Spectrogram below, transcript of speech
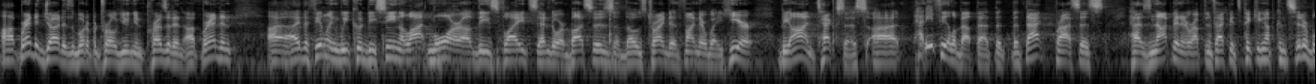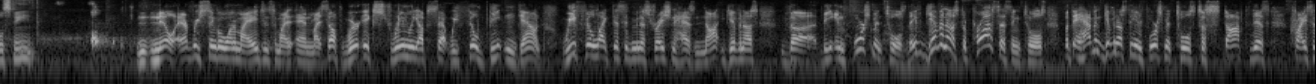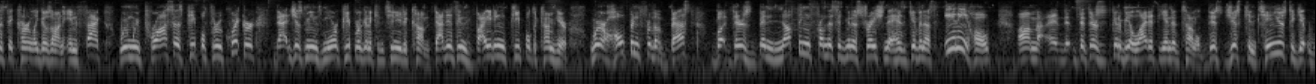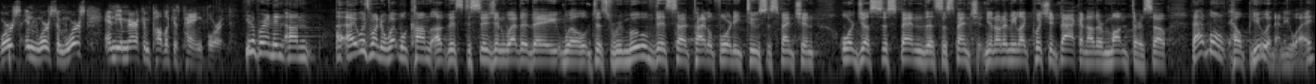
Uh, Brandon Judd is the Border Patrol Union president. Uh, Brandon, uh, I have a feeling we could be seeing a lot more of these flights and/or buses of those trying to find their way here beyond Texas. Uh, how do you feel about that? That that, that process has not been interrupted. In fact, it's picking up considerable steam. Neil, every single one of my agents and, my, and myself, we're extremely upset. We feel beaten down. We feel like this administration has not given us the the enforcement tools. They've given us the processing tools, but they haven't given us the enforcement tools to stop this crisis that currently goes on. In fact, when we process people through quicker, that just means more people are going to continue to come. That is inviting people to come here. We're hoping for the best, but there's been nothing from this administration that has given us any hope. Um, that there's going to be a light at the end of the tunnel. This just continues to get worse and worse and worse, and the American public is paying for it. You know, Brandon, um, I always wonder what will come of this decision, whether they will just remove this uh, Title 42 suspension or just suspend the suspension. You know what I mean? Like push it back another month or so. That won't help you in any way.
